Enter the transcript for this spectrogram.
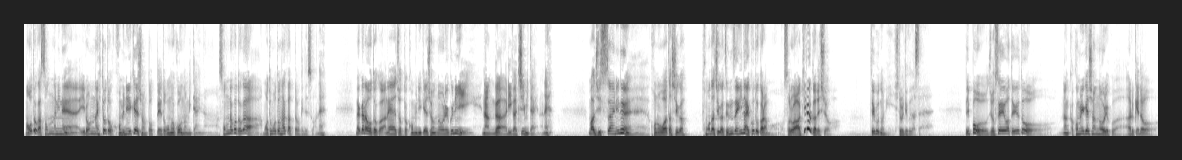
まあ、音がそんなにね、いろんな人とコミュニケーション取ってどうのこうのみたいな、そんなことがもともとなかったわけですわね。だから男はね、ちょっとコミュニケーション能力に難がありがちみたいなね。まあ実際にね、この私が、友達が全然いないことからも、それは明らかでしょう。っていうことにしといてください。で、一方、女性はというと、なんかコミュニケーション能力はあるけど、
